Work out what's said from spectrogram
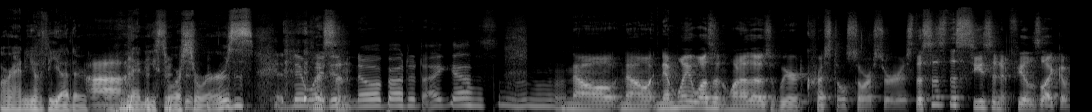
or any of the other Ah. many sorcerers. And Nimue Listen. didn't know about it, I guess. No, no, Nimue wasn't one of those weird crystal sorcerers. This is the season it feels like of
